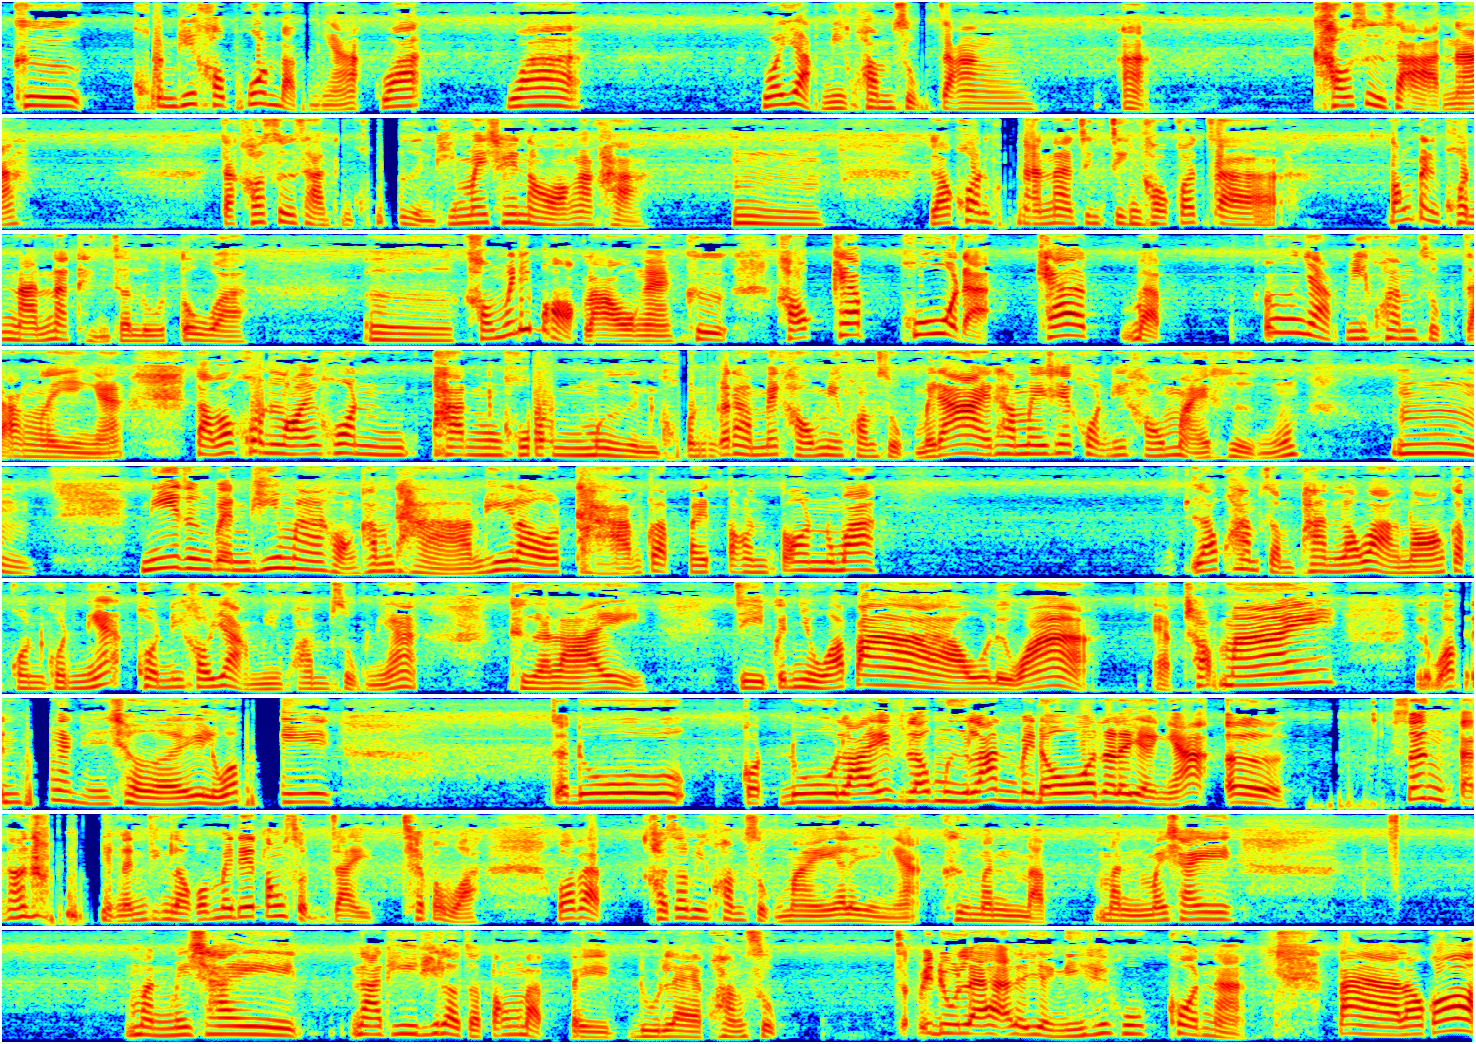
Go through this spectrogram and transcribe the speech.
คือคนที่เขาพูดแบบเนี้ย ว่าว่าว่าอยากมีความสุขจัง อะเขาสื่อสารนะ แต่เขาสื่อสารถึงคนอื่นที่ไม่ใช่น้องอะค่ะ อืม แล้วคนคนนั้นน่ะ จริง ๆเขาก็จะต้องเป็นคนนั้นน่ะ ถึงจะรู้ตัว เออเขาไม่ได้บอกเราไง คือเขาแค่พูดอะแค่แบบ อออยากมีความสุขจังอะไรอย่างเงี้ย แต่ว่าคนร้อยคนพันคนหมื่นคนก็ทำให้เขามีความสุขไม่ได้ ถ้าไม่ใช่คนที่เขาหมายถึง อืม นี่จึงเป็นที่มาของคำถามที่เราถามกลับไปตอนต้นว่า แล้วความสัมพันธ์ระหว่างน้องกับคนคนเนี้ย คนที่เขาอยากมีความสุขเนี้ยคืออะไร จีบกันอยู่ว่าเปล่า หรือว่า แอบชอบไหมหรือว่าเป็นเพื่อนกันเฉยๆหรือว่าพี่จะดูกดดูไลฟ์แล้วมือลั่นไปโดนอะไรอย่างเงี้ย เออ ซึ่งแต่ถ้าอย่างนั้นจริงเราก็ไม่ได้ต้องสนใจใช่ป่าวะว่าแบบเขาจะมีความสุขไหมอะไรอย่างเงี้ย คือมันแบบมันไม่ใช่ มันไม่ใช่หน้าที่ที่เราจะต้องแบบไปดูแลความสุข จะไปดูแลอะไรอย่างนี้ให้ทุกคนอะ แต่เราก็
